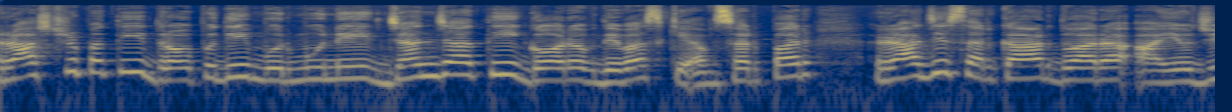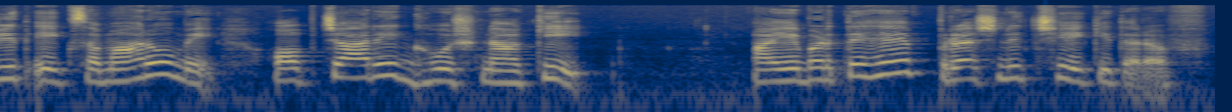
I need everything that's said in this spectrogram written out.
राष्ट्रपति द्रौपदी मुर्मू ने जनजाति गौरव दिवस के अवसर पर राज्य सरकार द्वारा आयोजित एक समारोह में औपचारिक घोषणा की। आइए बढ़ते हैं प्रश्न छह की तरफ़।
